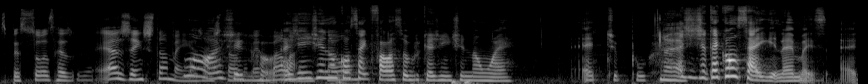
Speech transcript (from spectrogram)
as pessoas, é a gente também. a gente tá Lógico. a gente não então, consegue falar sobre o que a gente não é. É tipo. É. A gente até consegue, né? Mas. É...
